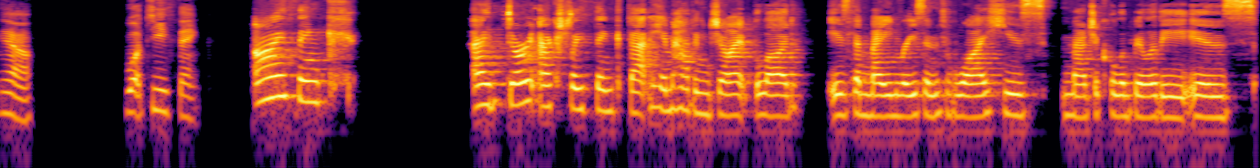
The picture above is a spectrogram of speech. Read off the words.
Yeah. What do you think? I think I don't actually think that him having giant blood is the main reason for why his magical ability is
